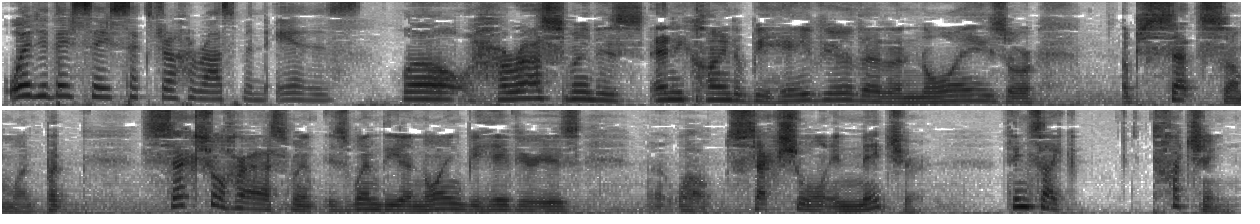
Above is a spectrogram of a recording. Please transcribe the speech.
What did they say sexual harassment is? Well, harassment is any kind of behavior that annoys or upsets someone, but sexual harassment is when the annoying behavior is, uh, well, sexual in nature. Things like touching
